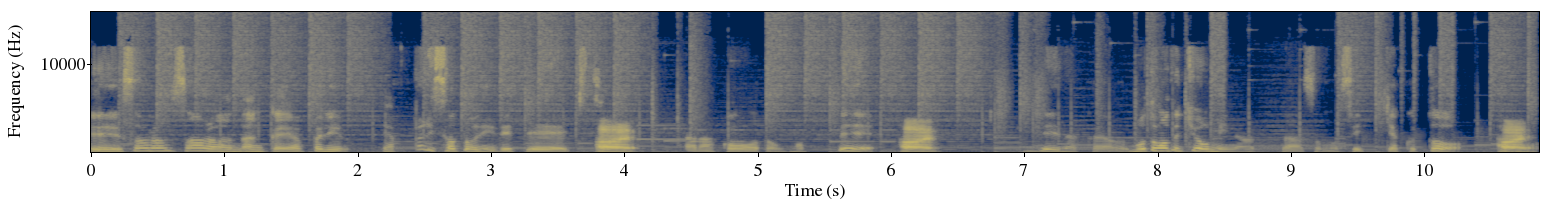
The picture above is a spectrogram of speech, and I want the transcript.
で、そろそろなんかやっぱり、やっぱり外に出て、きちっとはい、働こうと思って、はい。で、なんか、もともと興味のあった、その接客と、はい。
